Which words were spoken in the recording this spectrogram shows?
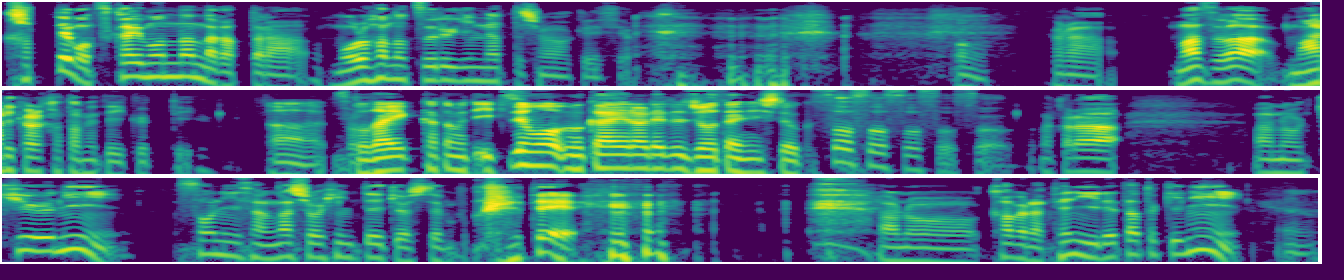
買っても使い物になんなかったら諸刃の剣になってしまうわけですよ。だからまずは周りから固めていくっていう。ああ、土台固めていつでも迎えられる状態にしておく。そうそうそうそうそう。だからあの急にソニーさんが商品提供してくれて あのカメラ手に入れた時にうん。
